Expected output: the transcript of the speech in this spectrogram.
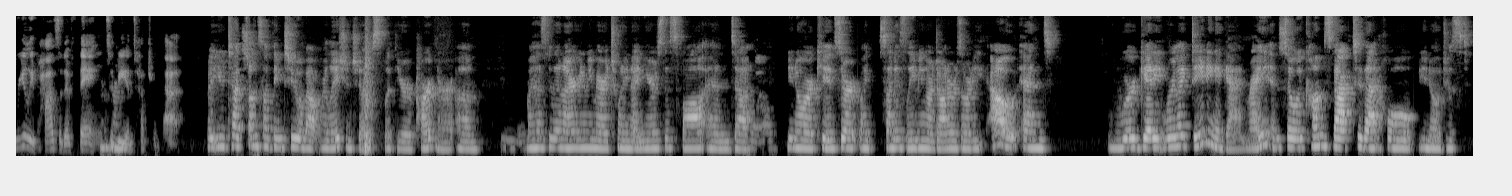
really positive thing mm-hmm. to be mm-hmm. in touch with that but you touched on something too about relationships with your partner. Um, mm-hmm. my husband and I are going to be married 29 years this fall, and uh, wow. you know our kids are. My son is leaving. Our daughter is already out, and we're getting we're like dating again, right? And so it comes back to that whole, you know, just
